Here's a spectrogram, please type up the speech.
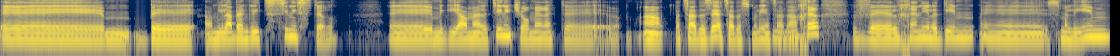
אה, המילה באנגלית סיניסטר. אה, מגיעה מהלטינית שאומרת, אה, אה, הצד הזה, הצד השמאלי, הצד mm-hmm. האחר, ולכן ילדים אה, שמאליים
